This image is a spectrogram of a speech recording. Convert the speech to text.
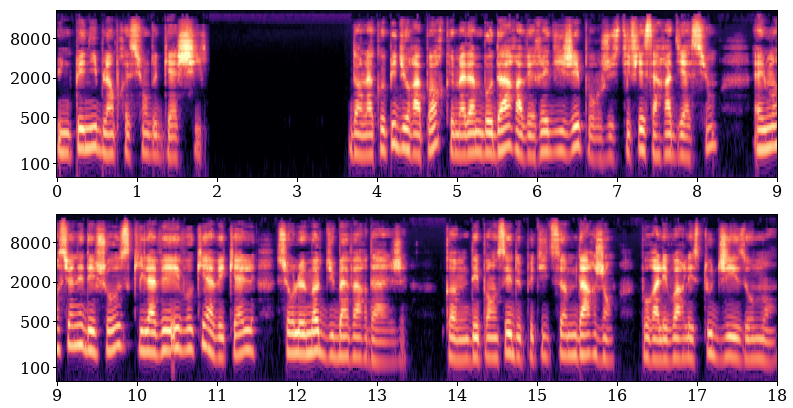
une pénible impression de gâchis. Dans la copie du rapport que madame Baudard avait rédigé pour justifier sa radiation, elle mentionnait des choses qu'il avait évoquées avec elle sur le mode du bavardage, comme dépenser de petites sommes d'argent pour aller voir les Stooges au Mans,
